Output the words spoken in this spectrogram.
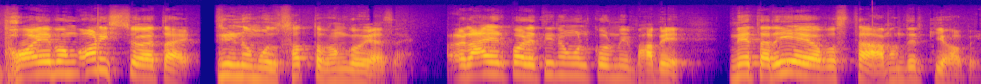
ভয় এবং অনিশ্চয়তায় তৃণমূল সত্যভঙ্গ হয়ে যায়। রায়ের পরে তৃণমূল কর্মী ভাবে নেতারই এই অবস্থা আমাদের কি হবে?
